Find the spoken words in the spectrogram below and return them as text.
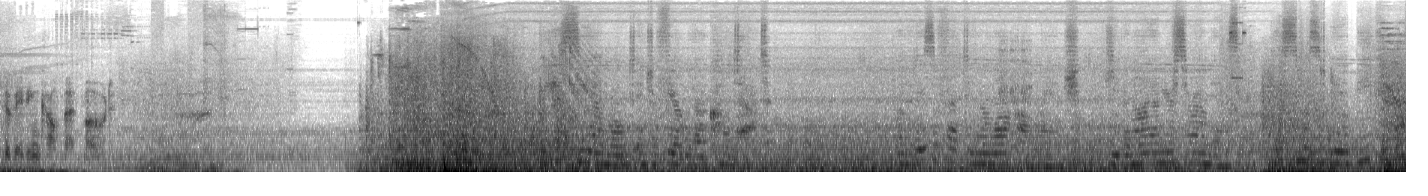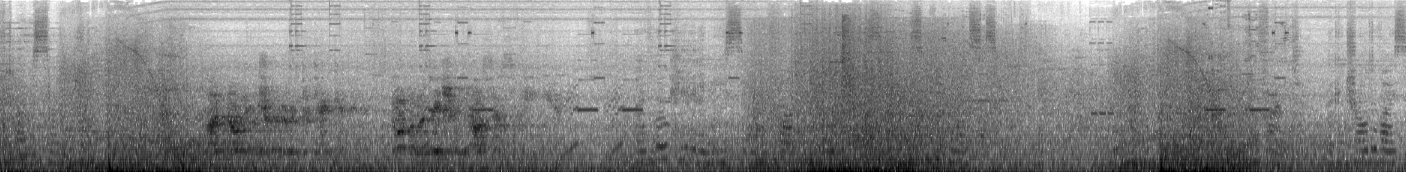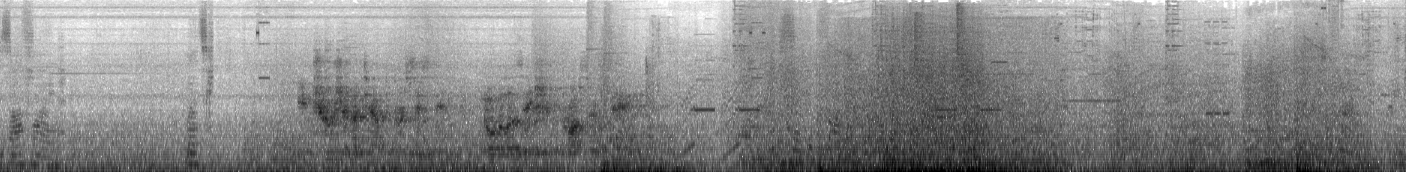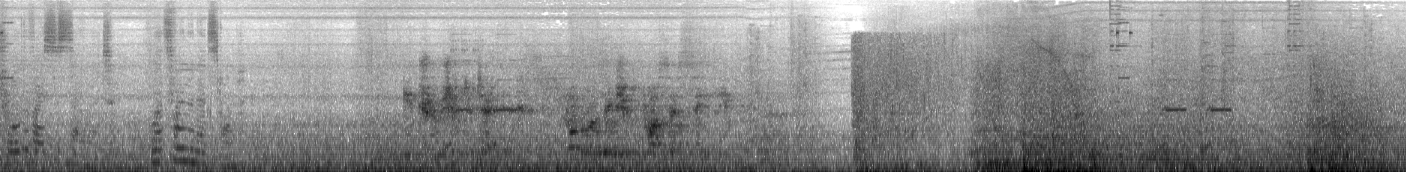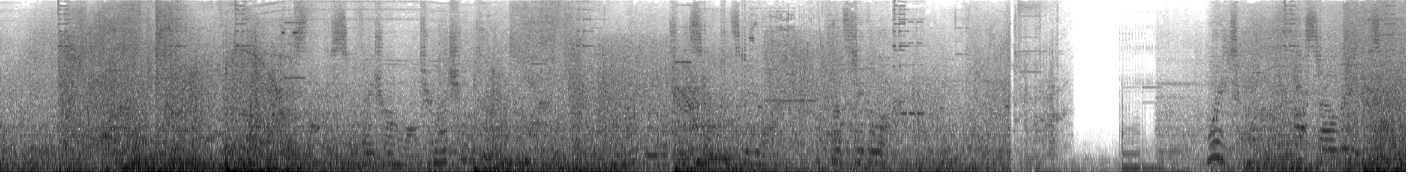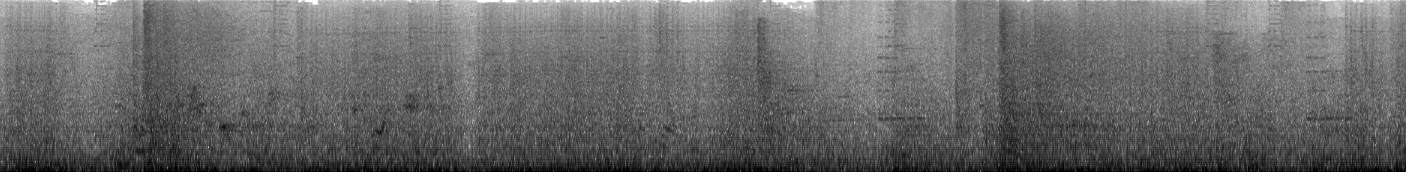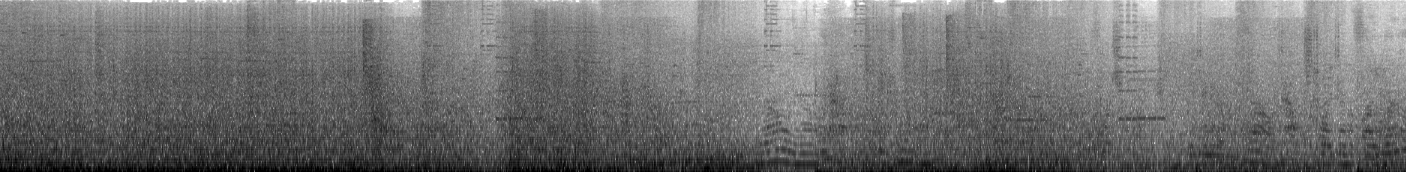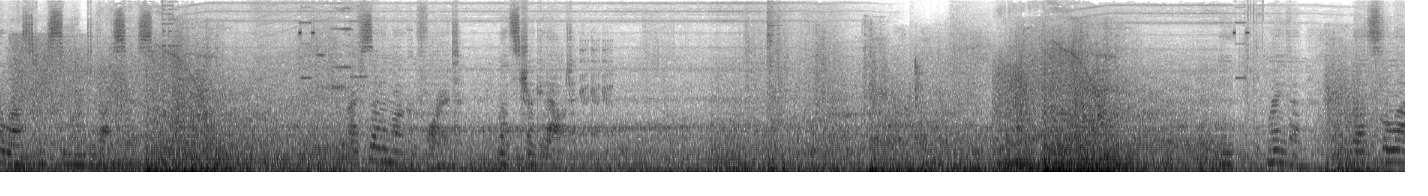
Activating combat mode. The ECM won't interfere with our contact. But it is affecting your lock-on range. Keep an eye on your surroundings. This must be a beacon left by the surge. Unknown intruder detected. Normalization process B. I've located an ECM fog control Confirmed. The control device is offline. Let's. Intrusion attempt persisted. Normalization process A. Second fog Confirmed. Control device is silent. Let's find the next one. Intrusion detected. Normalization process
